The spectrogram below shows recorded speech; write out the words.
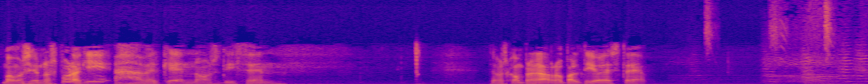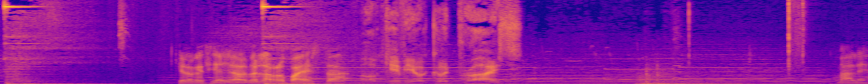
Vamos a irnos por aquí a ver qué nos dicen. Tenemos que comprar la ropa al tío este. ¿Qué lo que decía yo? Al ver la ropa esta... Vale.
